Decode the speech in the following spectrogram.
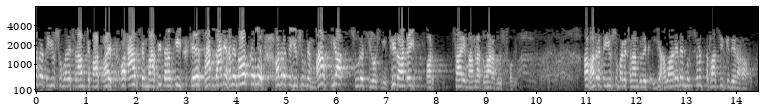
حضرت یوسف علیہ السلام کے پاس آئے اور آپ سے معافی طلب کی کہ صاحبزادے، ہمیں معاف کر دو۔ حضرت یوسف نے معاف کیا، سورج کی روشنی پھر آ گئی اور سارے معاملہ دوبارہ درست ہو گئے۔ اب حضرت یوسف علیہ السلام کو لے کر یہ حوالے میں مستند تفاصر کی دے رہا ہوں۔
